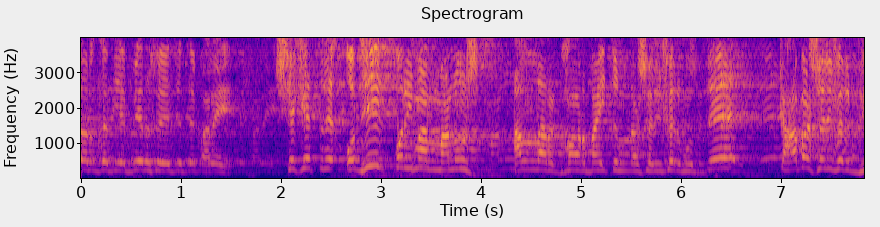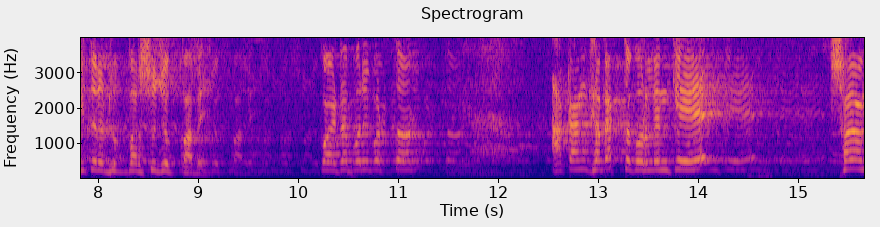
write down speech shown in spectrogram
দরজা দিয়ে বের হয়ে যেতে পারে। সেক্ষেত্রে অধিক পরিমাণ মানুষ আল্লাহর ঘর বাইতুল্লাহ শরীফের মধ্যে কাবা শরীফের ভিতরে ঢুকবার সুযোগ পাবে। কয়টা পরিবর্তন? আকাঙ্ক্ষা ব্যক্ত করলেন কে? স্বয়ং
